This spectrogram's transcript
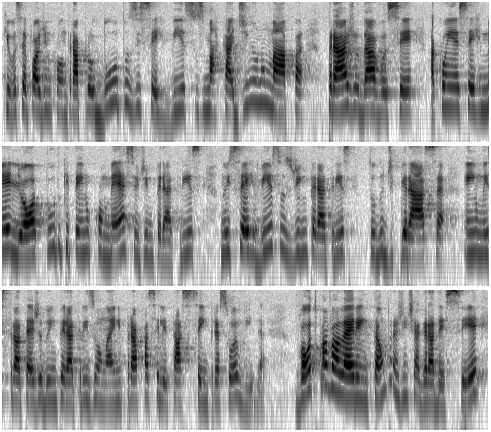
que você pode encontrar produtos e serviços marcadinho no mapa para ajudar você a conhecer melhor tudo que tem no comércio de Imperatriz, nos serviços de Imperatriz, tudo de graça em uma estratégia do Imperatriz Online para facilitar sempre a sua vida. Volto com a Valéria então para a gente agradecer,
